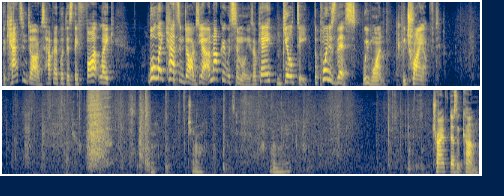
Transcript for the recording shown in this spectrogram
the cats and dogs, how can I put this? They fought like, well, like cats and dogs. Yeah, I'm not great with similes, okay? Guilty. The point is this, we won. We triumphed. General. Marmalade. Triumph doesn't come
